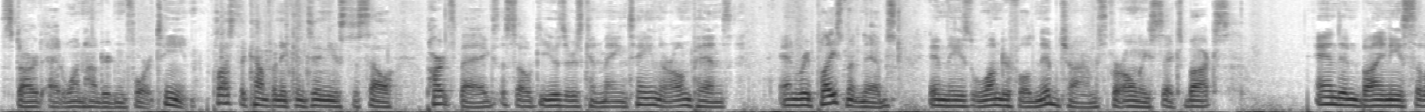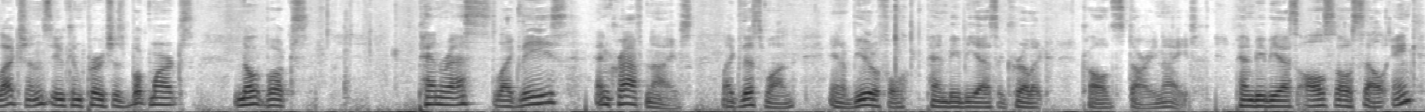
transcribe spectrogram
start at 114. Plus, the company continues to sell parts bags so users can maintain their own pens and replacement nibs in these wonderful nib charms for only six bucks. And in Baine's selections, you can purchase bookmarks, notebooks, pen rests like these, and craft knives like this one in a beautiful Pen BBS acrylic called Starry Night. Pen BBS also sell ink.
